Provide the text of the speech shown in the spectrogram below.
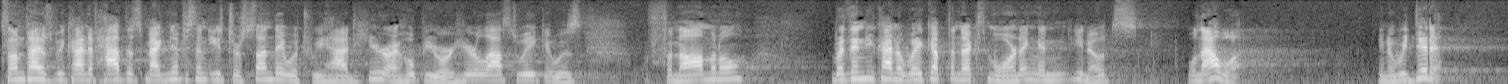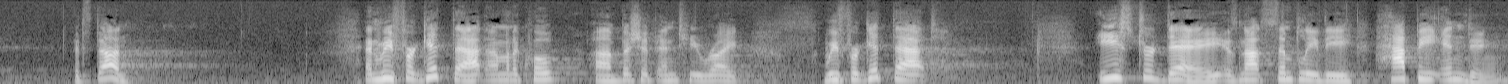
Sometimes we kind of have this magnificent Easter Sunday, which we had here. I hope you were here last week. It was phenomenal. But then you kind of wake up the next morning and, you know, it's, well, now what? You know, we did it. It's done. And we forget that, I'm going to quote uh, Bishop N.T. Wright, we forget that Easter Day is not simply the happy ending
